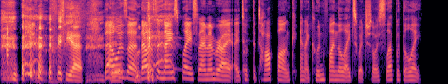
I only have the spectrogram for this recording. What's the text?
yeah. that Yeah. was a that was a nice place. And I remember I, I took the top bunk and I couldn't find the light switch, so I slept with the light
